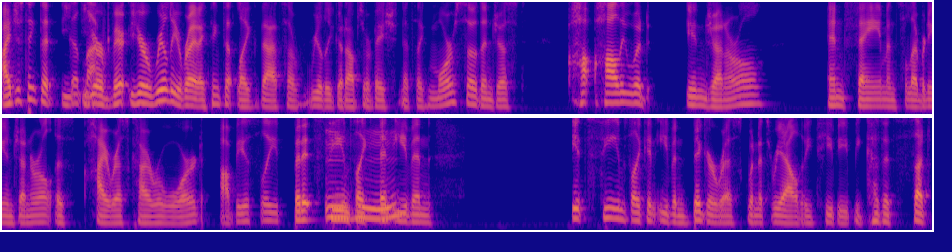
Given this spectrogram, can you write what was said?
I just think that y- you're very, you're really right. I think that like that's a really good observation. It's like more so than just Ho- Hollywood in general and fame and celebrity in general is high risk, high reward, obviously. But it seems like an Mhm. even it seems like an even bigger risk when it's reality TV because it's such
